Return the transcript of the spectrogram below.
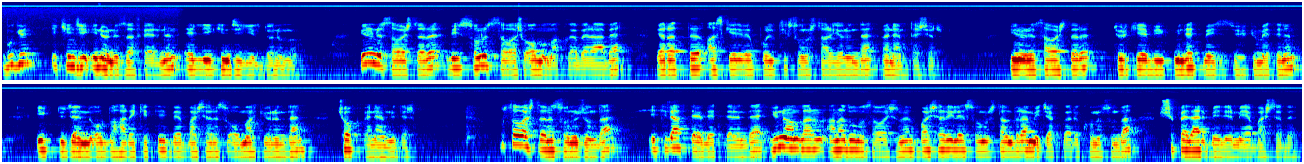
Bugün 2. İnönü Zaferi'nin 52. yıl dönümü. İnönü Savaşları bir sonuç savaşı olmamakla beraber yarattığı askeri ve politik sonuçlar yönünden önem taşır. İnönü Savaşları, Türkiye Büyük Millet Meclisi hükümetinin ilk düzenli ordu hareketi ve başarısı olmak yönünden çok önemlidir. Bu savaşların sonucunda İtilaf devletlerinde Yunanların Anadolu Savaşı'nı başarıyla sonuçlandıramayacakları konusunda şüpheler belirmeye başladı.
